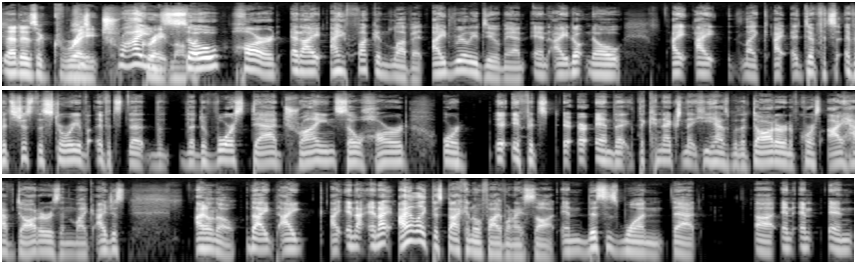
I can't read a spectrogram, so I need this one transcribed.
that is a great, He's trying great so hard, and I I fucking love it. I really do, man. And I don't know. I, I like I if it's if it's just the story of if it's the the, the divorced dad trying so hard or if it's or- and the the connection that he has with a daughter and of course I have daughters and like I just I don't know I I, I and I and I I like this back in 05 when I saw it and this is one that uh and and and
